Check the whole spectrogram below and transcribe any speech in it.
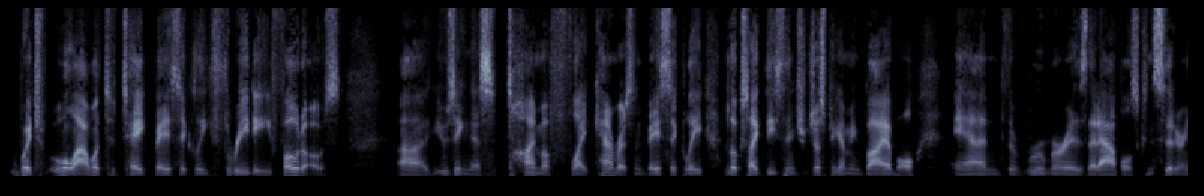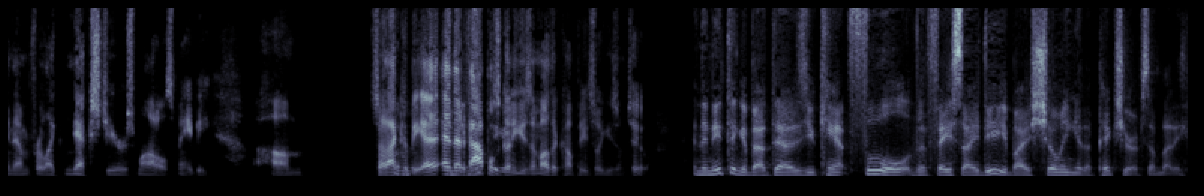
which will allow it to take basically 3D photos. Uh, using this time of flight cameras. And basically, it looks like these things are just becoming viable. And the rumor is that Apple's considering them for like next year's models, maybe. Um, so that could be. And, and then if Apple's going to use them, other companies will use them too. And the neat thing about that is you can't fool the Face ID by showing it a picture of somebody.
